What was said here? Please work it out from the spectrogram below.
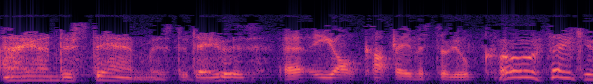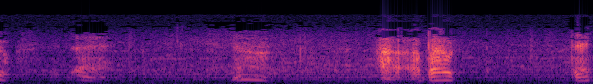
I understand, Mr. Davis. Uh, your coffee, Mr. Luke. Oh, thank you. Uh, now, uh, about that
